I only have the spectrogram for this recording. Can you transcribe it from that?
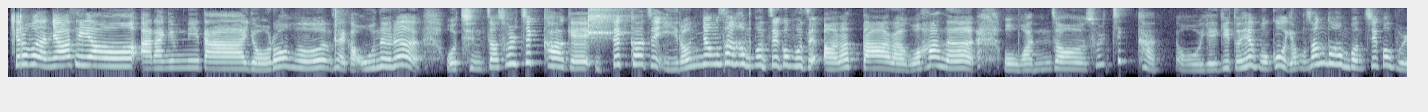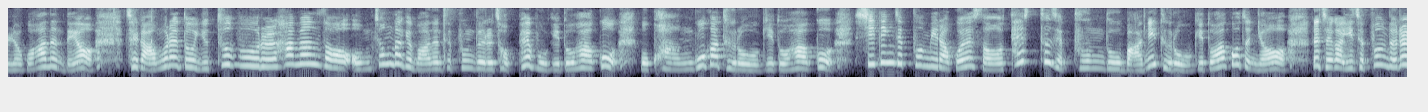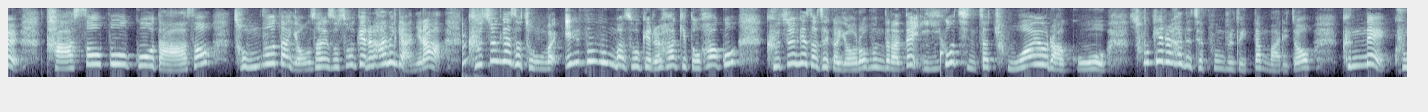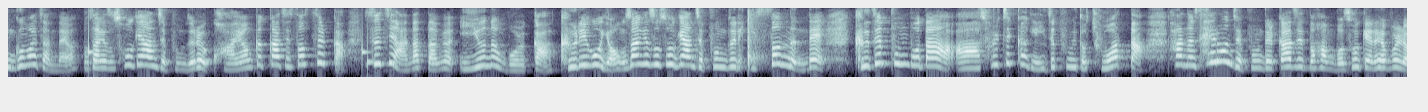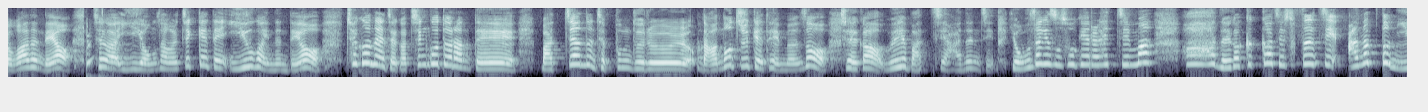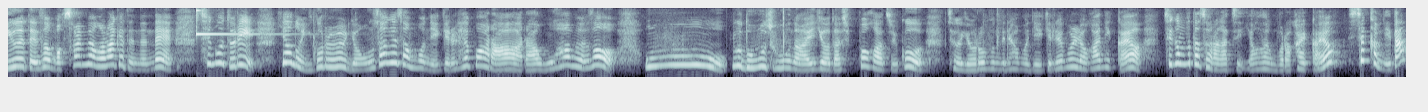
여러분 안녕하세요. 아랑입니다. 여러분 제가 오늘은 어, 진짜 솔직하게 이때까지 이런 영상 한번 찍어보지 않았다라고 하는 어, 완전 솔직 한 어, 얘기도 해보고 영상도 한번 찍어보려고 하는데요 제가 아무래도 유튜브를 하면서 엄청나게 많은 제품들을 접해보기도 하고 뭐 광고가 들어오기도 하고 시딩 제품이라고 해서 테스트 제품도 많이 들어오기도 하거든요 근데 제가 이 제품들을 다 써보고 나서 전부 다 영상에서 소개를 하는 게 아니라 그 중에서 정말 일부분만 소개를 하기도 하고 그 중에서 제가 여러분들한테 이거 진짜 좋아요라고 소개를 하는 제품들도 있단 말이죠. 근데 궁금하지 않나요? 영상에서 소개한 제품들을 과연 끝까지 썼을까? 쓰지 않았다면 이유는 뭘까? 그리고 영상에서 소개한 제품들이 있었는데 그 제품보다 아 솔직하게 이 제품이 더 좋았다 하는 새로운 제품들까지도 한번 소개를 해보려고 하는데요. 제가 이 영상을 찍게 된 이유가 있는데요. 최근에 제가 친구들한테 맞지 않는 제품들을 나눠주게 되면서 제가 왜 맞지 않은지 영상에서 소개를 했지만 아 내가 끝까지 쓰지 않았던 이유에 대해서 막 설명을 하게 됐는데 친구들이 야 너 이거를 영상에서 한번 얘기를 해봐라. 라고 하면서 오 이거 너무 좋은 아이디어다. 싶어가지고 제가 여러분들이 한번 얘기를 해보려고 하니까요. 지금부터 저랑 같이 영상 보러 갈까요? 시작합니다!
